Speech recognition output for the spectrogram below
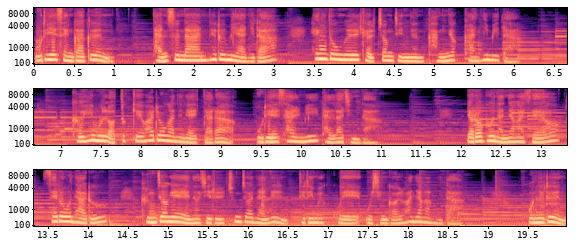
우리의 생각은 단순한 흐름이 아니라 행동을 결정짓는 강력한 힘이다. 그 힘을 어떻게 활용하느냐에 따라 우리의 삶이 달라진다. 여러분 안녕하세요. 새로운 하루 긍정의 에너지를 충전하는 드림에코에 오신 걸 환영합니다. 오늘은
